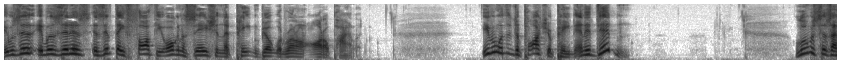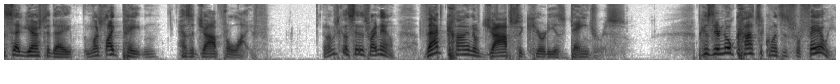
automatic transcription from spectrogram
It was it was it is as if they thought the organization that Payton built would run on autopilot. Even with the departure of Payton, and it didn't. Loomis, as I said yesterday, much like Payton, has a job for life. And I'm just going to say this right now that kind of job security is dangerous because there are no consequences for failure.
